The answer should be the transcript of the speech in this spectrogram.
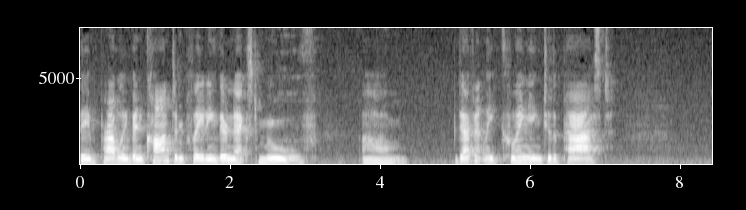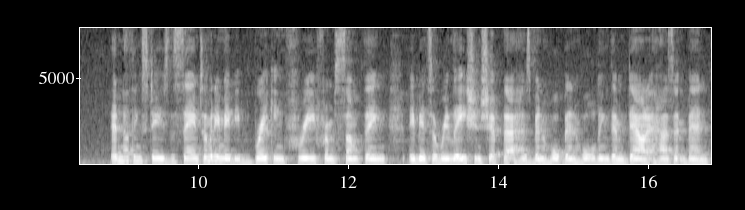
They've probably been contemplating their next move. Um, definitely clinging to the past and nothing stays the same. Somebody may be breaking free from something. Maybe it's a relationship that has been been holding them down. It hasn't been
